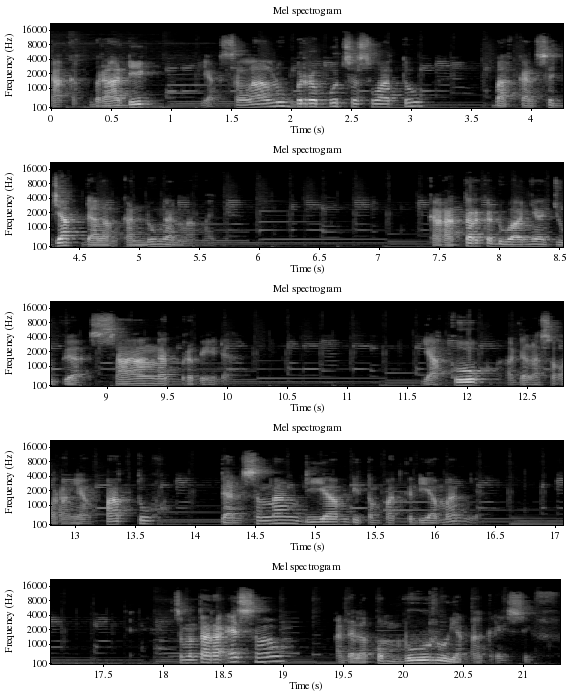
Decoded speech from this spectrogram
Kakak beradik yang selalu berebut sesuatu bahkan sejak dalam kandungan mamanya. Karakter keduanya juga sangat berbeda. Yakub adalah seorang yang patuh dan senang diam di tempat kediamannya. Sementara Esau adalah pemburu yang agresif.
